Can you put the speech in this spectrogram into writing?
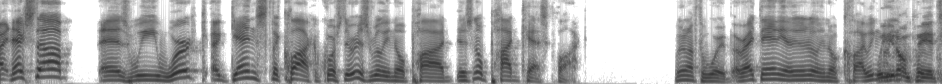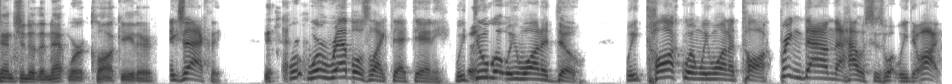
right, next up, as we work against the clock. Of course, there is really no pod. There's no podcast clock. We don't have to worry about right, Danny. There's really no clock. We, well, you don't pay attention to the network clock either. Exactly. we're, we're rebels like that, Danny. We do what we want to do. We talk when we want to talk. Bring down the house is what we do. All right.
